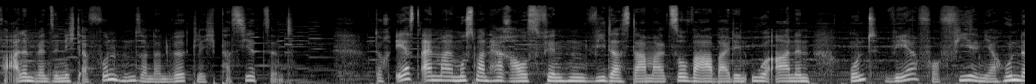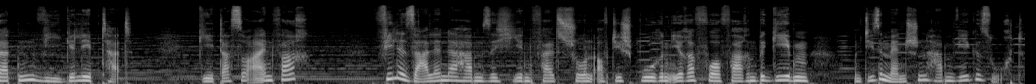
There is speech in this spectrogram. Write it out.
vor allem wenn sie nicht erfunden, sondern wirklich passiert sind. Doch erst einmal muss man herausfinden, wie das damals so war bei den Urahnen und wer vor vielen Jahrhunderten wie gelebt hat. Geht das so einfach? Viele Saarländer haben sich jedenfalls schon auf die Spuren ihrer Vorfahren begeben und diese Menschen haben wir gesucht.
